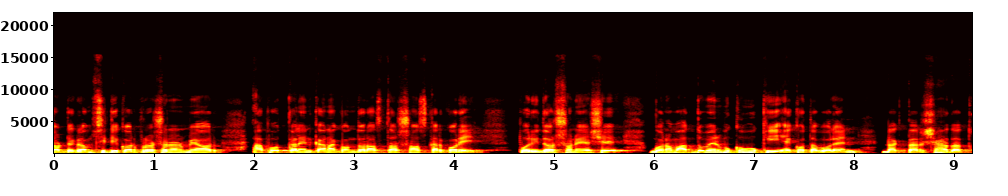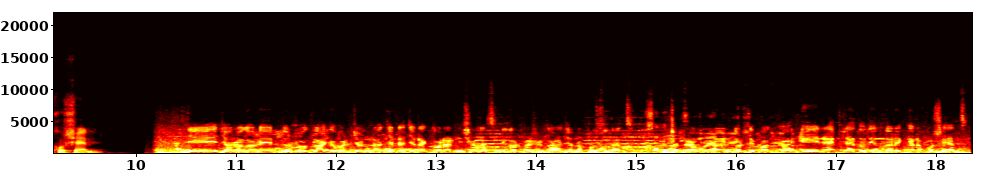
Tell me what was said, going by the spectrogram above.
চট্টগ্রাম সিটি কর্পোরেশনের মেয়র আপৎকালীন কানাকন্দ রাস্তার সংস্কার করে পরিদর্শনে এসে গণমাধ্যমের মুখোমুখি একথা বলেন ডাক্তার শাহাদাত হোসেন। যে জনগণের দুর্ভোগ লাঘবের জন্য যেটা যেটা করার ইনশাল্লাহ সিটি কর্পোরেশন করার জন্য প্রস্তুত আছে। সাথে চট্টগ্রাম উন্নয়ন কর্তৃপক্ষ এই র্যাম্পটা এতদিন ধরে কেন বসে আছে?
